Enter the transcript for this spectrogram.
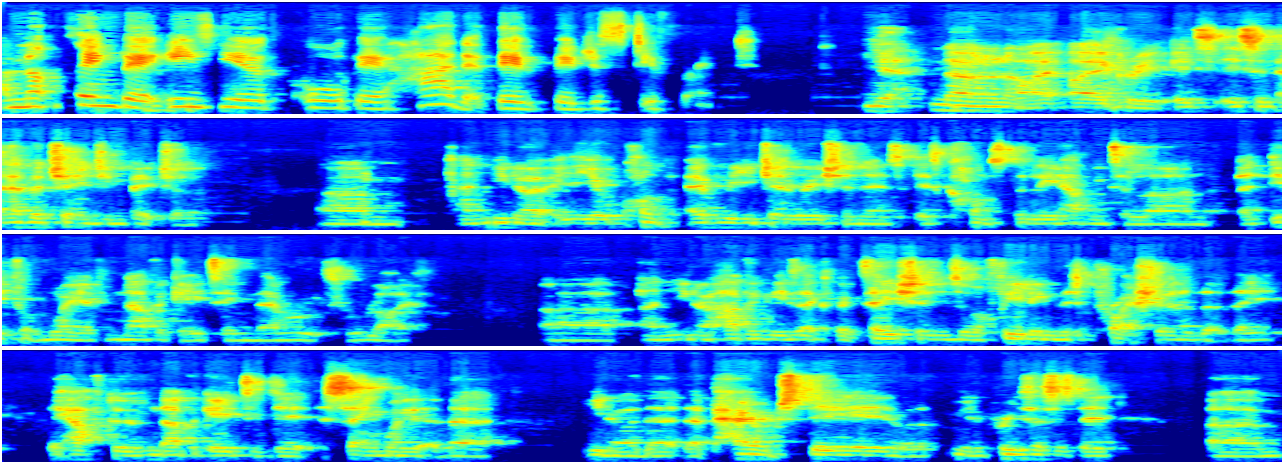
I'm not saying they're easier or they're harder they're, they're just different. Yeah no no no i, I agree. It's it's an ever-changing picture. Um, and you know con- every generation is, is constantly having to learn a different way of navigating their route through life. Uh, and you know having these expectations or feeling this pressure that they they have to have navigated it the same way that their you know their, their parents did or the you know, predecessors did um,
